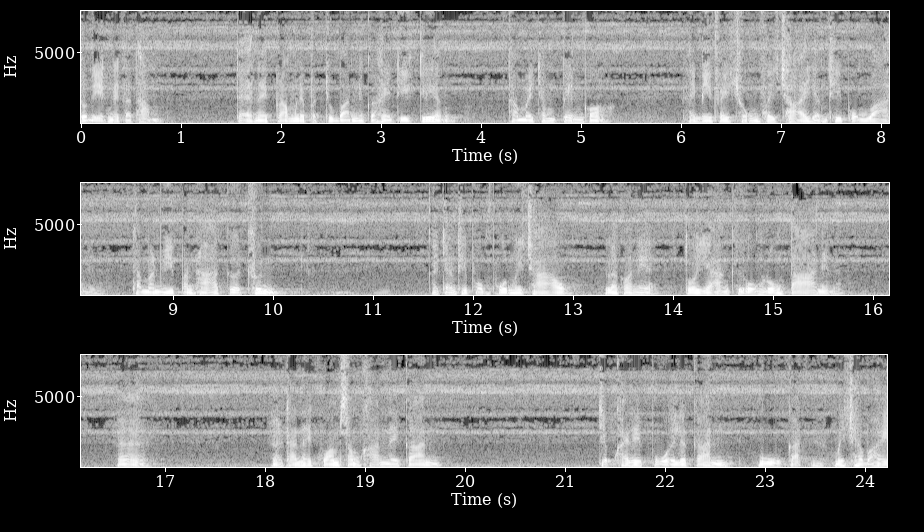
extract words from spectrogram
ตนเองได้กระทำแต่ในกรรมในปัจจุบันนี้ก็ให้ดีเกลี้ยงทำไมจำเป็นก็ ให้มีไฟฉงไฟฉายอย่างที่ผมว่าเนี่ยถ้ามันมีปัญหาเกิดขึ้นก็อย่างที่ผมพูดเมื่อเช้า แล้วก็เนี่ย ตัวอย่างคือองค์หลวงตาเนี่ยนะท่านให้ความสำคัญในการ เจ็บไข้ได้ป่วยและการงูกัดไม่ใช่ว่าให้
